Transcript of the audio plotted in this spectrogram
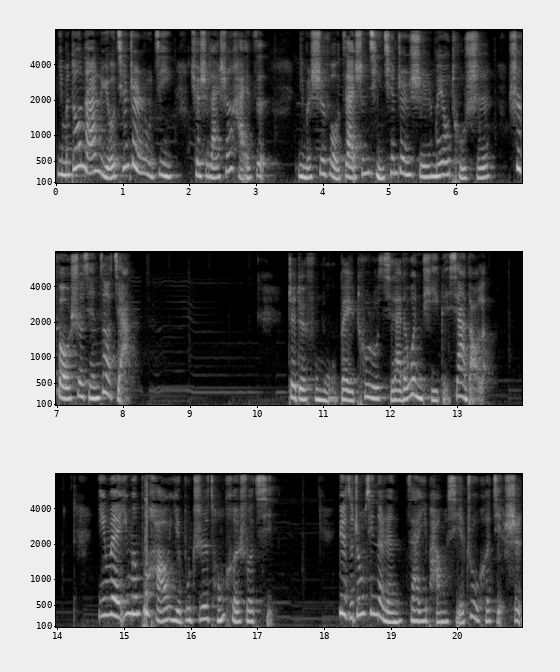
你们都拿旅游签证入境，却是来生孩子，你们是否在申请签证时没有吐实？是否涉嫌造假？”这对父母被突如其来的问题给吓到了。因为英文不好，也不知从何说起。月子中心的人在一旁协助和解释。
